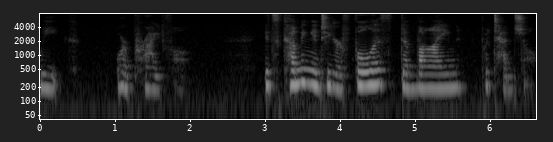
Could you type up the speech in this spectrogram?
weak or prideful. It's coming into your fullest divine potential.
